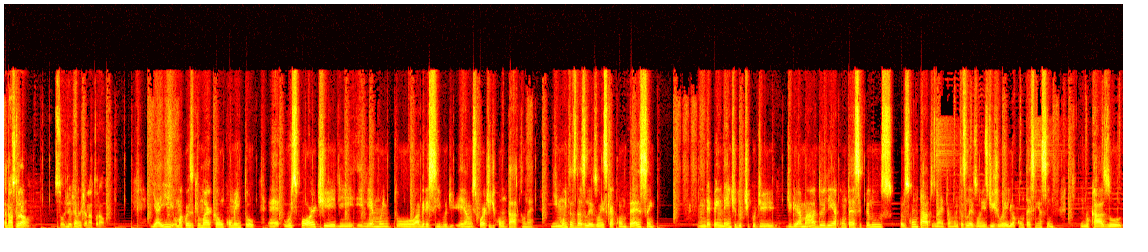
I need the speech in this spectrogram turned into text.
É natural. Sou de então, é natural. E aí, uma coisa que o Marcão comentou, é, o esporte, ele, ele é muito agressivo, de, é um esporte de contato, né? E muitas das lesões que acontecem, independente do tipo de, de gramado, ele acontece pelos, pelos contatos, né? Então, muitas lesões de joelho acontecem assim. E no caso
